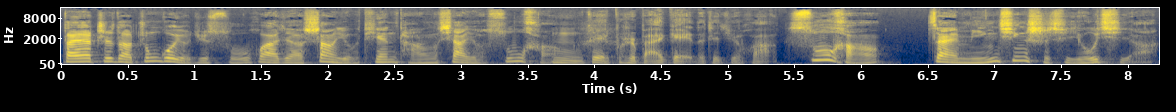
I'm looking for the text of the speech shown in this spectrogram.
大家知道，中国有句俗话叫“上有天堂，下有苏杭”。嗯，这也不是白给的这句话。苏杭在明清时期尤其啊，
